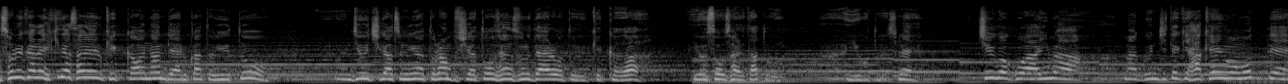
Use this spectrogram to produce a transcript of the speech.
それから引き出される結果は何であるかというと11月にはトランプ氏が当選するであろうという結果が予想されたということですね。中国は今、まあ、軍事的覇権を持って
